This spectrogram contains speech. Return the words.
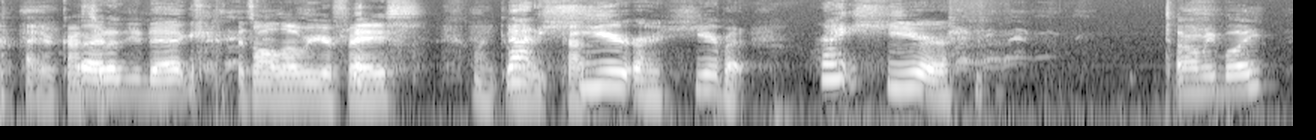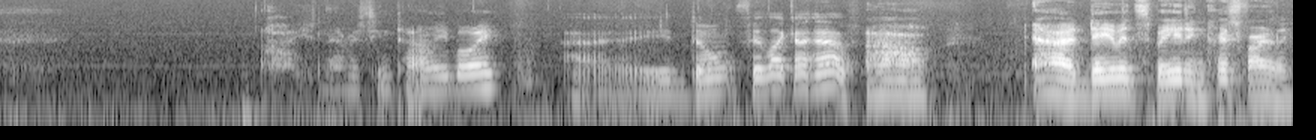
right right your, on your neck. it's all over your face. Like Not here or here, but right here. Tommy Boy. Oh, you've never seen Tommy Boy? I don't feel like I have. Oh, uh, David Spade and Chris Farley.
